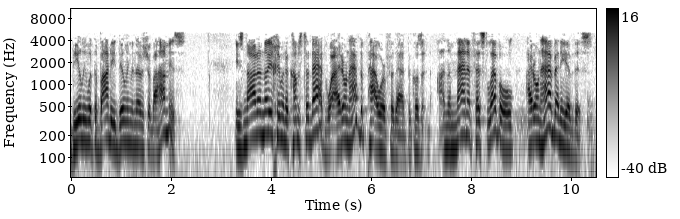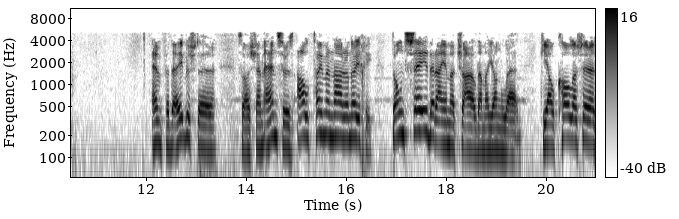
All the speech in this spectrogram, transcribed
dealing with the body, dealing with nefesh bahamis? Is not a noiche when it comes to that. Well, I don't have the power for that because on a manifest level, I don't have any of this. And for the Eibishter, so Hashem answers, Al Don't say that I am a child, I'm a young lad. Ki al kol asher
